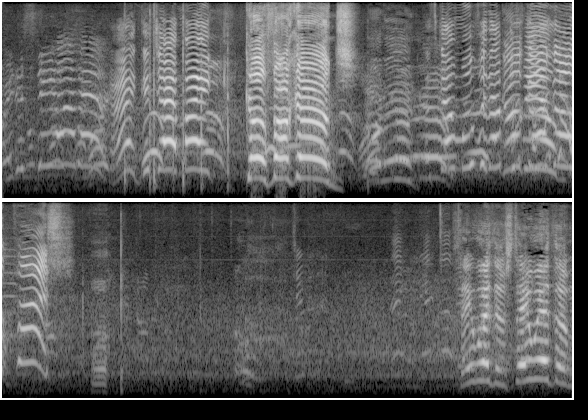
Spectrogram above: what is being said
Way to stay on it! All right, good job, Mike! Go Falcons! Hold in. Let's go move it up go, the field! Go, go, push! Stay with him, stay with him.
